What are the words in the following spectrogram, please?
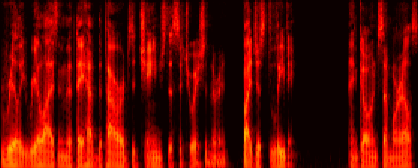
really realizing that they have the power to change the situation they're in by just leaving and going somewhere else.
